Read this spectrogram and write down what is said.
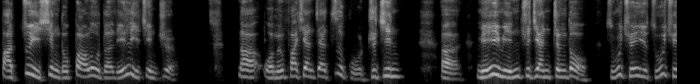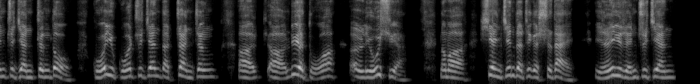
把罪性都暴露的淋漓尽致。那我们发现，在自古至今，啊，民与民之间争斗，族群与族群之间争斗，国与国之间的战争，啊啊，掠夺，呃，流血。那么，现今的这个时代，人与人之间。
